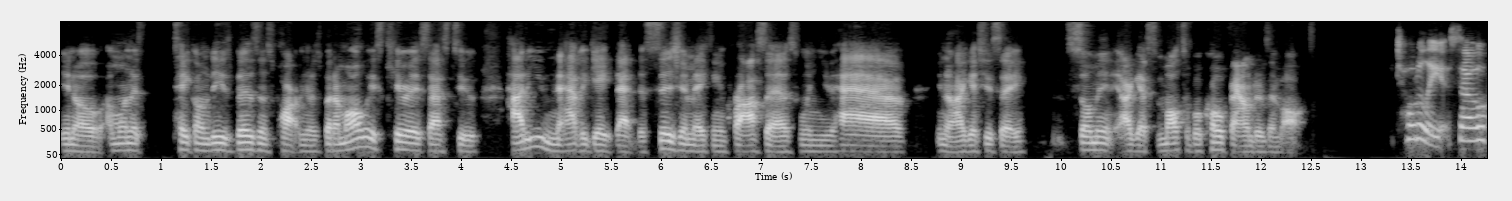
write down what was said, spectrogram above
you know, I want to take on these business partners but i'm always curious as to how do you navigate that decision making process when you have you know i guess you say so many i guess multiple co-founders involved totally so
